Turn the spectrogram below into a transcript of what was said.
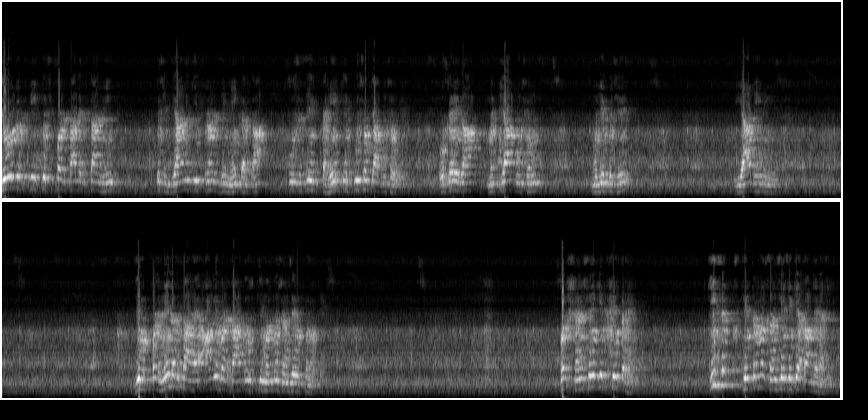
जो व्यक्ति कुछ पढ़ता लिखता नहीं, कुछ ज्ञान की प्रवृत्ति नहीं करता उससे कहे कि पूछो, क्या पूछोगे? वो कहेगा, मैं क्या पूछूँ? मुझे कुछ याद ही नहीं। जब पढ़ने लगता है, आगे बढ़ता है तो उसके मन में संशय उत्पन्न होते हैं। पर संशय के क्षेत्र है। किस क्षेत्र में संशय से क्या काम लेना चाहिए?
